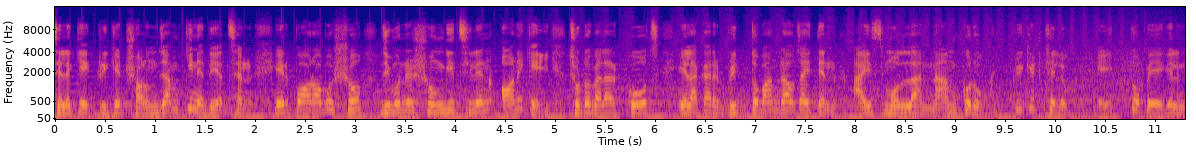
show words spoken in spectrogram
ছেলেকে ক্রিকেট সরঞ্জাম কিনে দিয়েছেন। এরপর অবশ্য জীবনের সঙ্গী ছিলেন অনেকেই। ছোটবেলার কোচ, এলাকার বৃত্তবানরাও চাইতেন আইস মোল্লা নাম করুক, ক্রিকেট খেলুক, এই তো পেয়ে গেলেন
